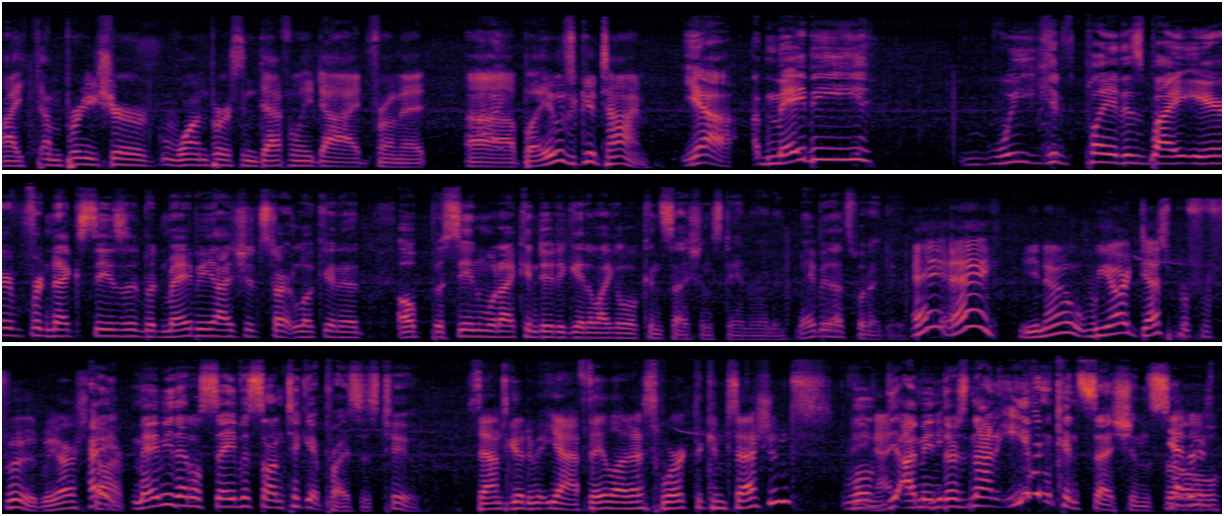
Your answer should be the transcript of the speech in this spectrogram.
I, I'm pretty sure one person definitely died from it. Uh, but it was a good time. Yeah. Maybe we can play this by ear for next season, but maybe I should start looking at op- seeing what I can do to get like a little concession stand running. Maybe that's what I do. Hey, hey, you know we are desperate for food. We are Hey, starved. maybe that'll save us on ticket prices too. Sounds good to me. Yeah, if they let us work the concessions. Well, I mean, there's not even concessions, yeah, there's so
